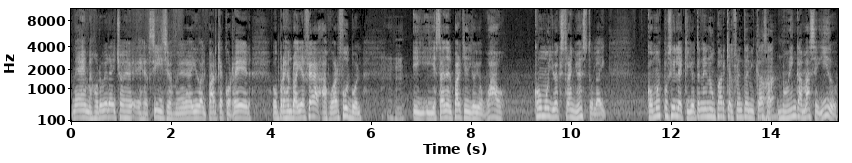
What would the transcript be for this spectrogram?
"Me, mejor hubiera hecho ej- ejercicios, me hubiera ido al parque a correr, o por ejemplo ayer fui a, a jugar fútbol y, y estaba en el parque y digo yo, wow, ¿cómo yo extraño esto? Like, ¿Cómo es posible que yo teniendo un parque al frente de mi casa Ajá. no venga más seguido?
